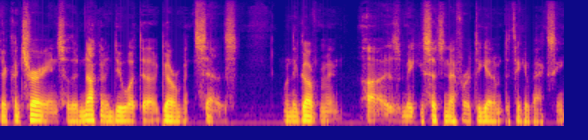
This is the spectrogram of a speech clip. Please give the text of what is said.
they're contrarian, so they're not going to do what the government says. When the government uh, is making such an effort to get them to take a vaccine,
